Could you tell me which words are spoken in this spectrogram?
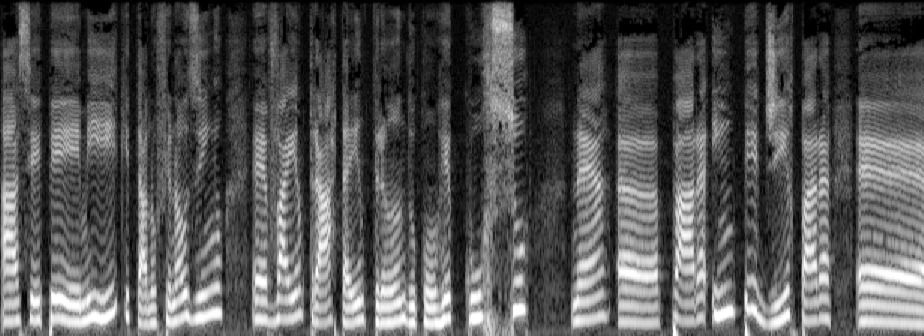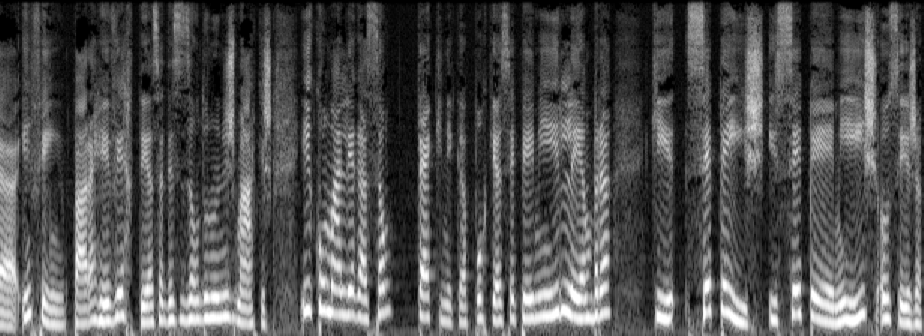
a CPMI, que está no finalzinho, é, vai entrar, está entrando com recurso né, uh, para impedir, para, é, enfim, para reverter essa decisão do Nunes Marques. E com uma alegação técnica, porque a CPMI lembra que CPIs e CPMIs, ou seja,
